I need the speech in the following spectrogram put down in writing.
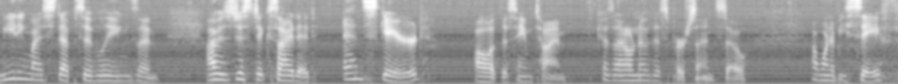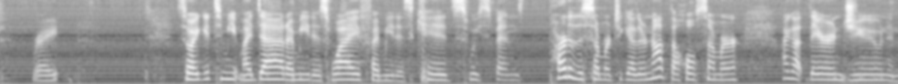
meeting my step siblings, and I was just excited and scared all at the same time because I don't know this person, so I want to be safe, right? So I get to meet my dad, I meet his wife, I meet his kids. We spend part of the summer together, not the whole summer. I got there in June and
